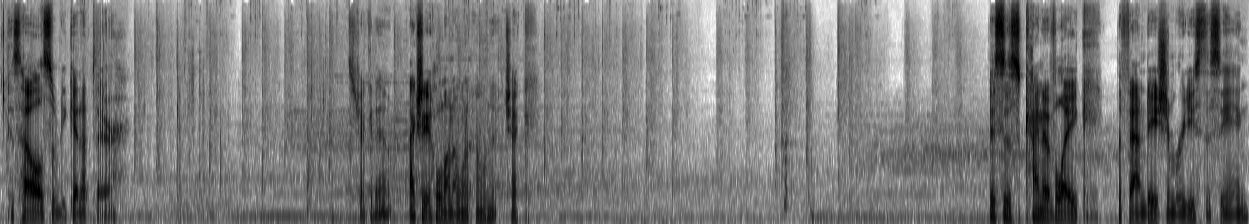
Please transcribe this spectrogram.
Because how else would we get up there? Let's check it out. Actually, hold on. I want I want to check. This is kind of like the foundation we're used to seeing.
